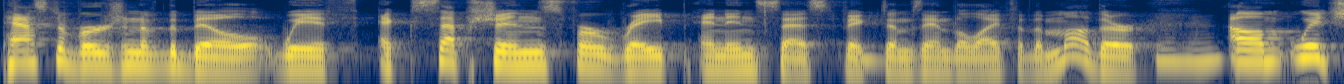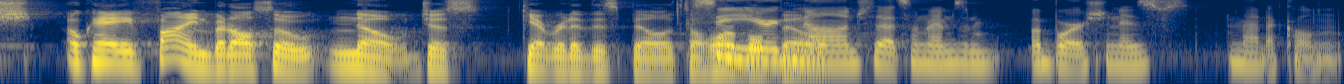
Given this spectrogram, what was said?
passed a version of the bill with exceptions for rape and incest victims and the life of the mother, Mm-hmm. um, which, okay, fine, but also, no, just get rid of this bill. It's a So horrible you bill. acknowledge that sometimes abortion is medical,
